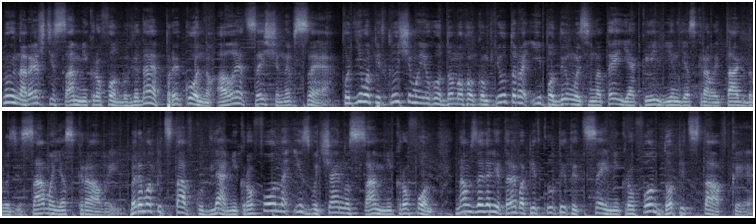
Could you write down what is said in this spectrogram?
Ну і нарешті сам мікрофон виглядає прикольно, але це ще не все. Ходімо, підключимо його до мого комп'ютера і подивимося на те, який він яскравий. Так, друзі, саме яскравий. Беремо підставку для мікрофона і, звичайно, сам мікрофон. Нам взагалі треба підкрутити цей мікрофон до підставки.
